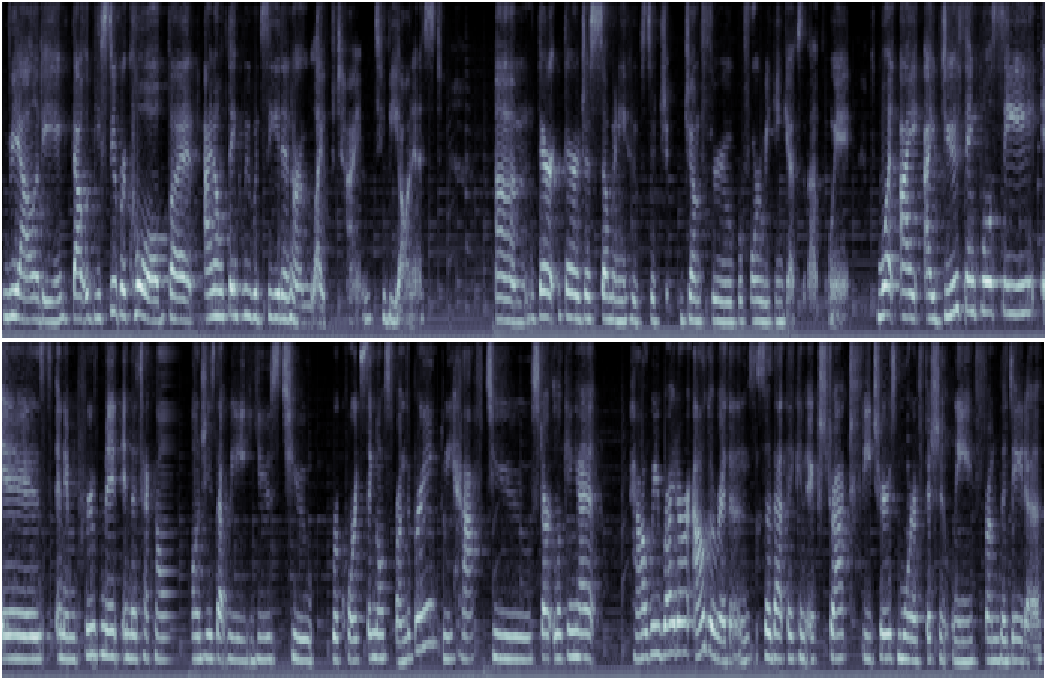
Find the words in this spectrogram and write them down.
reality. That would be super cool, but I don't think we would see it in our lifetime, to be honest. Um, there, there are just so many hoops to j- jump through before we can get to that point. What I, I do think we'll see is an improvement in the technologies that we use to record signals from the brain. We have to start looking at how we write our algorithms so that they can extract features more efficiently from the data.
